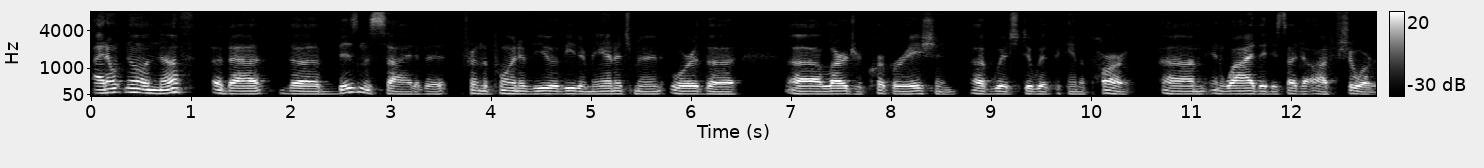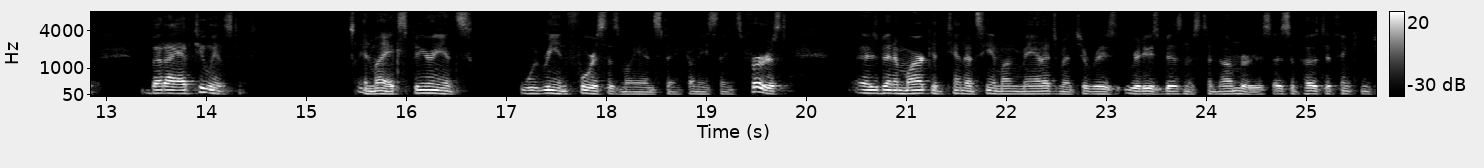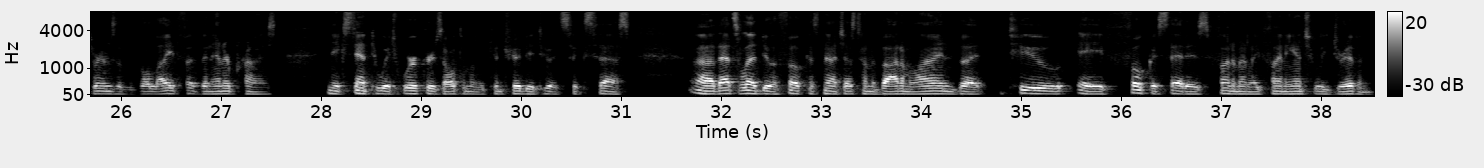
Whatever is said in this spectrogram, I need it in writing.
I don't know enough about the business side of it from the point of view of either management or the uh, larger corporation of which DeWitt became a part um, and why they decided to offshore. But I have two instincts, and my experience would reinforces my instinct on these things. First, there's been a marked tendency among management to re- reduce business to numbers as opposed to thinking in terms of the life of an enterprise and the extent to which workers ultimately contribute to its success. Uh, that's led to a focus not just on the bottom line, but to a focus that is fundamentally financially driven.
